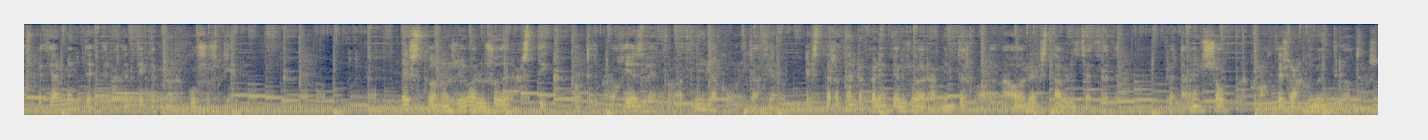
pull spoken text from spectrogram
especialmente de la gente que menos recursos tiene. Esto nos lleva al uso de las TIC, o tecnologías de la información y la comunicación. Estas hacen referencia al uso de herramientas como ordenadores, tablets, etc., pero también software, como acceso a la nube, entre otras.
